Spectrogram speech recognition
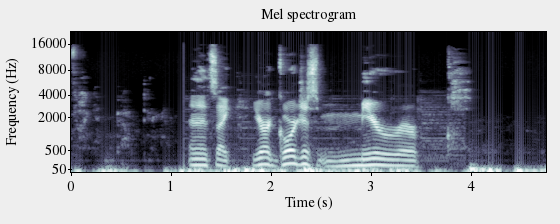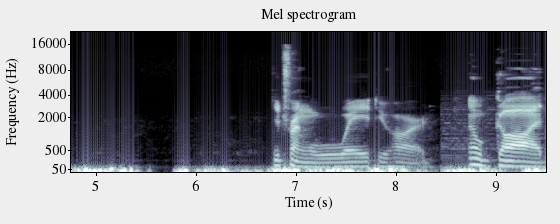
fucking goddamn. And it's like, you're a gorgeous mirror. You're trying way too hard. Oh god.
